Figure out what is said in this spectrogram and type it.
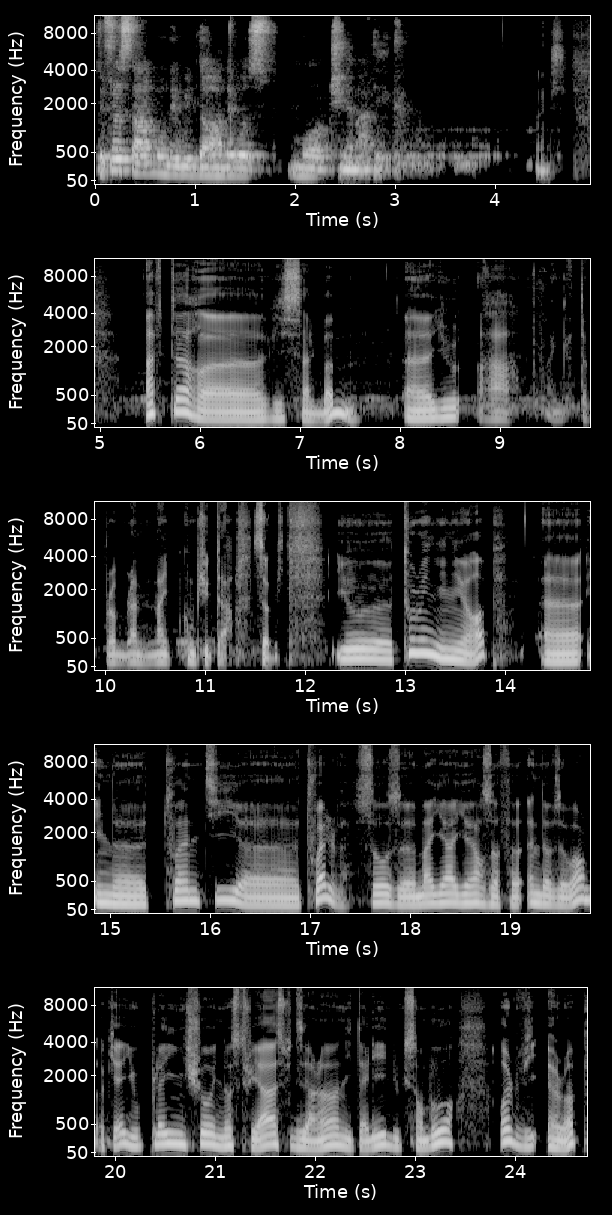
the first album that we done that was more cinematic. After uh, this album, uh, you ah, I got a problem. My computer. Sorry. You touring in Europe uh, in uh, 2012. So the Maya years of uh, end of the world. Okay, you playing show in Austria, Switzerland, Italy, Luxembourg, all the Europe,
